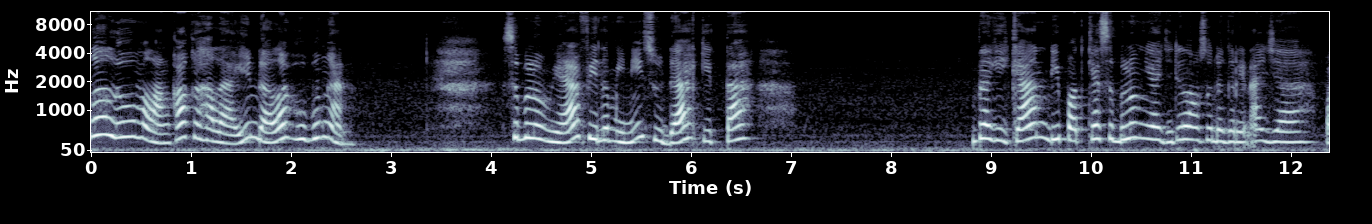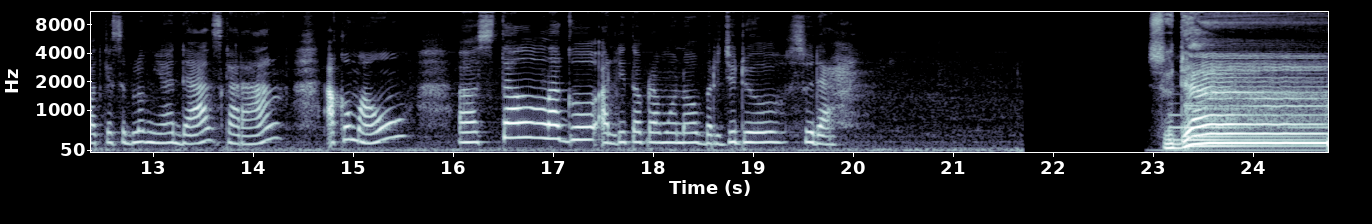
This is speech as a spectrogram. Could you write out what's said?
lalu melangkah ke hal lain dalam hubungan. Sebelumnya, film ini sudah kita bagikan di podcast sebelumnya jadi langsung dengerin aja podcast sebelumnya. Dan sekarang aku mau uh, setel lagu Ardito Pramono berjudul Sudah. Sudah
